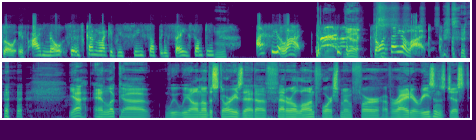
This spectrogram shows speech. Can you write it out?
So, if I know, so it's kind of like if you see something, say something. Mhm. I see a lot. yeah, so I say a lot. yeah. And look, uh, we we all know the stories that uh, federal law enforcement, for a variety of reasons, just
